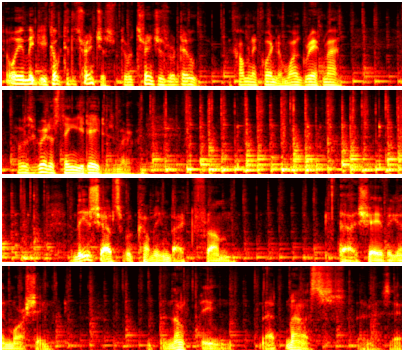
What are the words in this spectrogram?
So we immediately took to the trenches. The trenches were down. Commandant Quinlan, one great man. It was the greatest thing he did, as a matter of fact. These chaps were coming back from uh, shaving and washing, not being that mass, let me say.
